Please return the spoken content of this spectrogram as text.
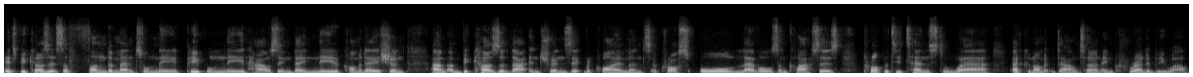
It's because it's a fundamental need. People need housing, they need accommodation. Um, and because of that intrinsic requirement across all levels and classes, property tends to wear economic downturn incredibly well.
